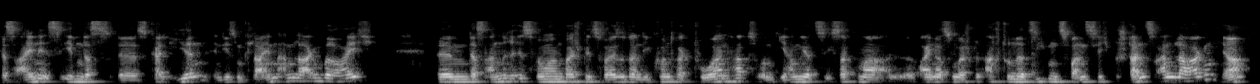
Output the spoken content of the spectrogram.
das eine ist eben das äh, Skalieren in diesem kleinen Anlagenbereich. Ähm, das andere ist, wenn man beispielsweise dann die Kontraktoren hat und die haben jetzt, ich sag mal, einer zum Beispiel 827 Bestandsanlagen, ja,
